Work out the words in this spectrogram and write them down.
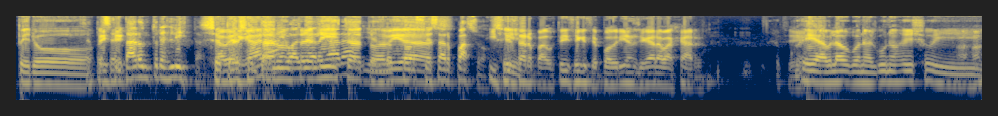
pero... Se presentaron tres listas. Se A Vergara, presentaron Aníbal tres Vergara listas, y todavía... César Paso. Y Sí. César Pau, usted dice que se podrían llegar a bajar. Sí. He hablado con algunos de ellos y Ajá.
